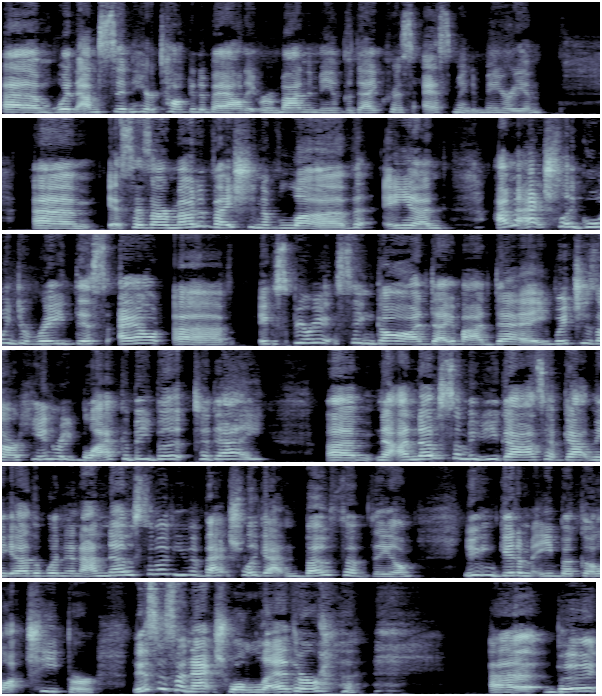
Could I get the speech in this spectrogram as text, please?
Um, when I'm sitting here talking about it, reminding me of the day Chris asked me to marry him. Um, it says our motivation of love, and I'm actually going to read this out of Experiencing God Day by Day, which is our Henry Blackaby book today. Um, now, I know some of you guys have gotten the other one, and I know some of you have actually gotten both of them. You can get them ebook a lot cheaper. This is an actual leather uh, book,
